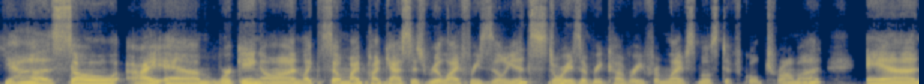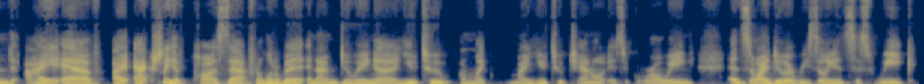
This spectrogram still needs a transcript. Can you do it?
Yeah, so I am working on like so my podcast is Real Life Resilience: Stories of Recovery from Life's Most Difficult Trauma. And I have I actually have paused that for a little bit and I'm doing a YouTube I'm like my YouTube channel is growing and so I do a resilience this week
